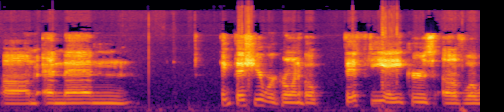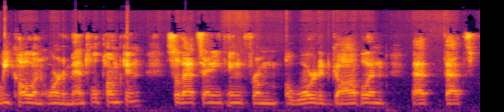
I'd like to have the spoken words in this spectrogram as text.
Um, and then I think this year we're growing about 50 acres of what we call an ornamental pumpkin. So that's anything from a Warty Goblin. That that's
